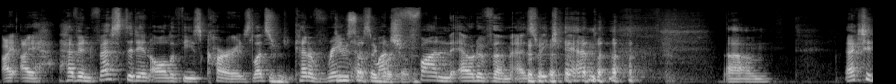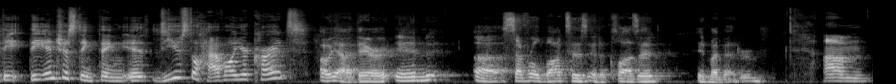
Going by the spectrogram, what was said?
I, I have invested in all of these cards. Let's mm-hmm. kind of wring as much fun out of them as we can. um, Actually, the the interesting thing is, do you still have all your cards? Oh yeah, they're in uh, several boxes in a closet in my bedroom. Um,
